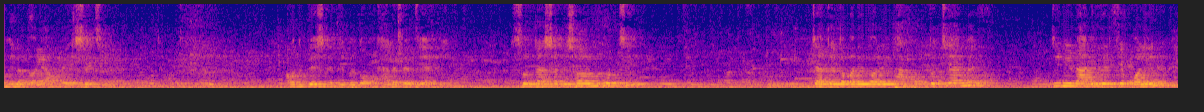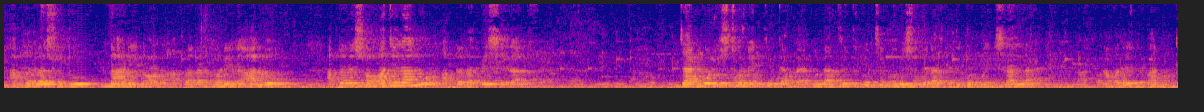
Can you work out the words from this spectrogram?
মহিলা দলে আমরা এসেছি। আমাদের দেশ নেত্রী বেগম খালেদা জিয়াকে। শ্রদ্ধার সাথে স্মরণ করছি। জাতীয়তাবাদী দলের ভারপ্রাপ্ত চেয়ারম্যান, যিনি নারীদেরকে বলেন, আপনারা শুধু নারী নন, আপনারা ঘরের আলো। আপনারা সমাজের আলো, আপনারা দেশের আলো। যার বলিষ্ঠ নেতৃত্বে আমরা এখন রাজনীতি করছি, ভবিষ্যতে রাজনীতি করব ইনশাল্লাহ আমাদের ভারপ্রাপ্ত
